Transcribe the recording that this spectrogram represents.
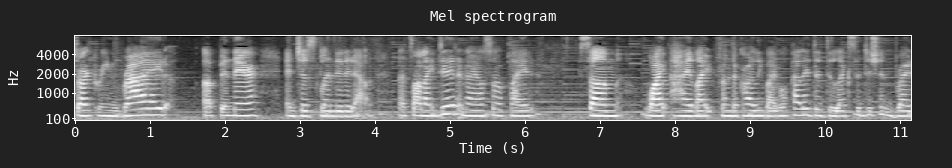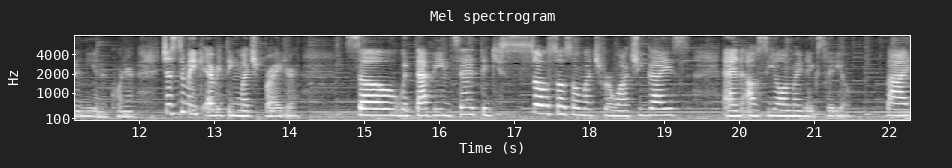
dark green right up in there and just blended it out. That's all I did and I also applied some white highlight from the Carli Bybel palette, the deluxe edition, bright in the inner corner, just to make everything much brighter. So with that being said, thank you so, so, so much for watching, guys. And I'll see you on my next video. Bye.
